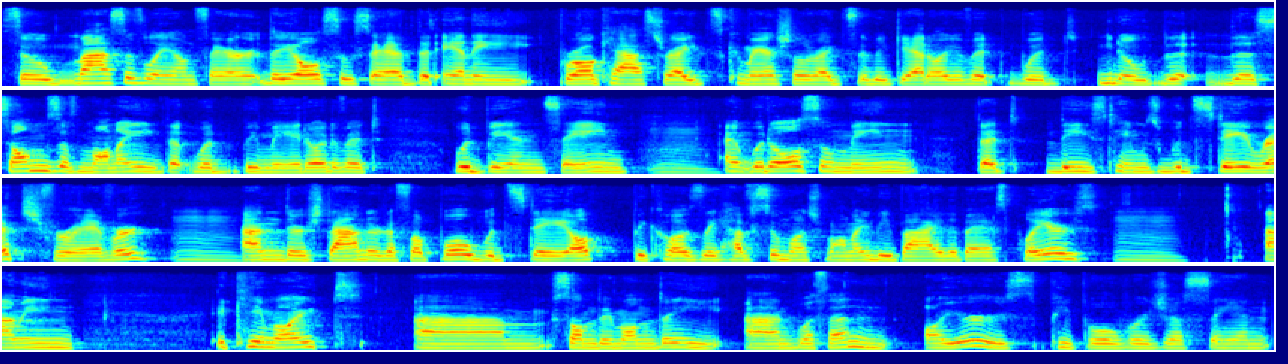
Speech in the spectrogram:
So massively unfair. They also said that any broadcast rights, commercial rights that we get out of it would, you know, the, the sums of money that would be made out of it would be insane. And it would also mean that these teams would stay rich forever and their standard of football would stay up because they have so much money to buy the best players. I mean, it came out um, Sunday, Monday, and within hours, people were just saying,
